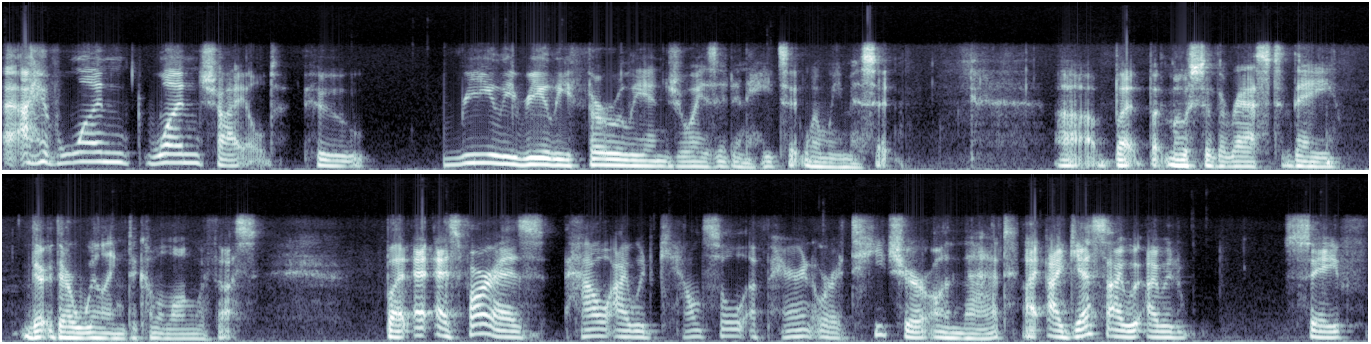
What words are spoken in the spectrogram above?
I have one one child who really, really thoroughly enjoys it and hates it when we miss it. Uh, but but most of the rest they they're they're willing to come along with us. But as far as how I would counsel a parent or a teacher on that, I, I guess I would would say f-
